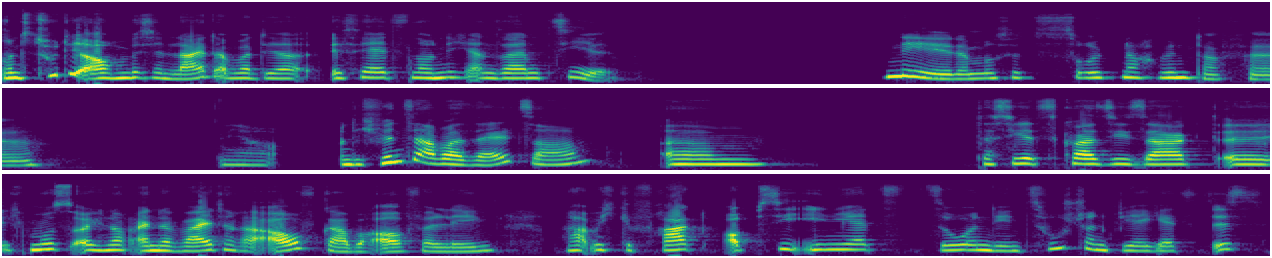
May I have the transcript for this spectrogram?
Und es tut ihr auch ein bisschen leid, aber der ist ja jetzt noch nicht an seinem Ziel. Nee, der muss jetzt zurück nach Winterfell. Ja. Und ich finde es aber seltsam, ähm, dass sie jetzt quasi sagt, äh, ich muss euch noch eine weitere Aufgabe auferlegen. Und habe mich gefragt, ob sie ihn jetzt so in den Zustand, wie er jetzt ist,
